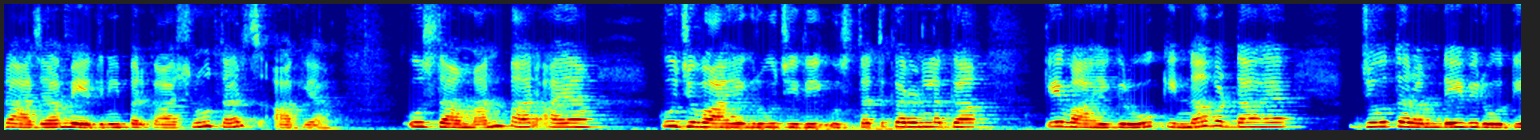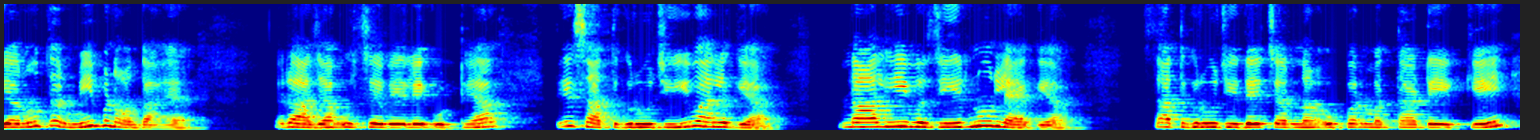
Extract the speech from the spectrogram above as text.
ਰਾਜਾ ਮੇਦਨੀ ਪ੍ਰਕਾਸ਼ ਨੂੰ ਤਰਸ ਆ ਗਿਆ। ਉਸ ਦਾ ਮਨ ਭਰ ਆਇਆ। ਕੁਝ ਵਾਹਿਗੁਰੂ ਜੀ ਦੀ ਉਸਤਤ ਕਰਨ ਲੱਗਾ ਕਿ ਵਾਹਿਗੁਰੂ ਕਿੰਨਾ ਵੱਡਾ ਹੈ, ਜੋ ਧਰਮ ਦੇ ਵਿਰੋਧੀਆਂ ਨੂੰ ਧਰਮੀ ਬਣਾਉਂਦਾ ਹੈ। ਰਾਜਾ ਉਸੇ ਵੇਲੇ ਉੱਠਿਆ ਤੇ ਸਤਿਗੁਰੂ ਜੀ ਵੱਲ ਗਿਆ। ਨਾਲ ਹੀ ਵਜ਼ੀਰ ਨੂੰ ਲੈ ਗਿਆ। ਸਤਿਗੁਰੂ ਜੀ ਦੇ ਚਰਨਾਂ ਉੱਪਰ ਮੱਥਾ ਟੇਕ ਕੇ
